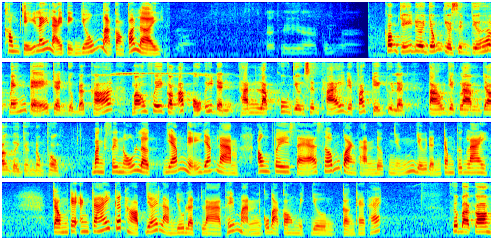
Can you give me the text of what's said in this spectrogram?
không chỉ lấy lại tiền vốn mà còn có lời. Không chỉ đưa giống dừa sinh chứa bén rễ trên vùng đất khó, mà ông Phi còn ấp ủ ý định thành lập khu vườn sinh thái để phát triển du lịch, tạo việc làm cho người dân nông thôn. Bằng sự nỗ lực, dám nghĩ, dám làm, ông Phi sẽ sớm hoàn thành được những dự định trong tương lai. Trồng cây ăn trái kết hợp với làm du lịch là thế mạnh của bà con miệt vườn cần khai thác. Thưa bà con,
